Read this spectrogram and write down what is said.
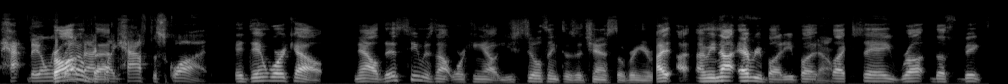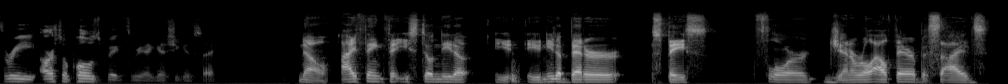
ha- they only Brought brought 'em back, back. like half the squad. It didn't work out. Now this team is not working out. You still think there's a chance they'll bring it? I, I, I mean, not everybody, but No. like say Ru- the big three are supposed big three. I guess you could say. No, I think that you still need a you, you need a better space floor general out there besides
